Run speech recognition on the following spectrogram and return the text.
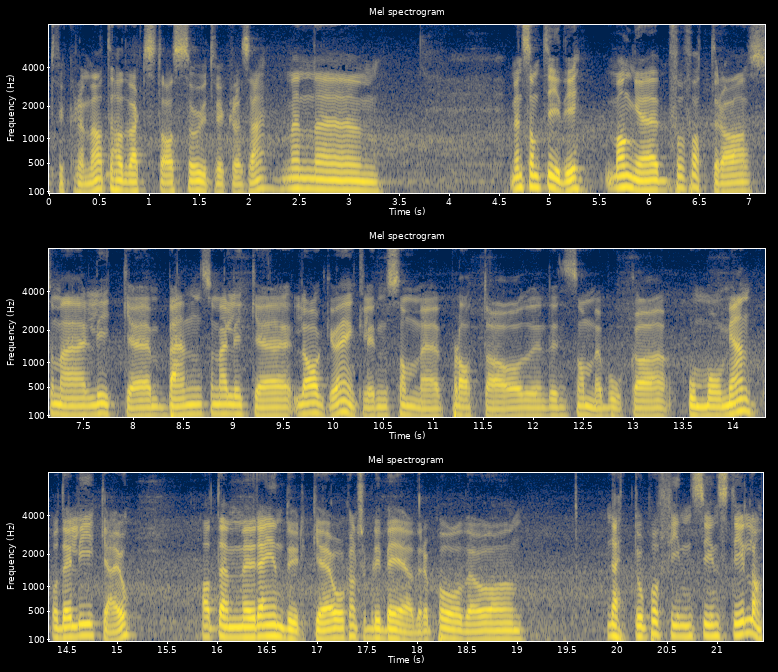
utvikler meg, at det hadde vært stas å utvikle seg. Men, uh, men samtidig, mange forfattere som jeg liker, band som jeg liker, lager jo egentlig den samme plata og den, den samme boka om og om igjen. Og det liker jeg jo. At de reindyrker og kanskje blir bedre på det. og Nettopp å finne sin stil. da.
